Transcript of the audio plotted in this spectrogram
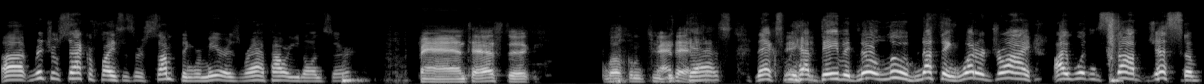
Uh, ritual sacrifices or something. Ramirez, Raph, how are you doing, sir? Fantastic. Welcome to the cast. Next, we Thank have you. David. No lube, nothing, wet or dry. I wouldn't stop. Jessup.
